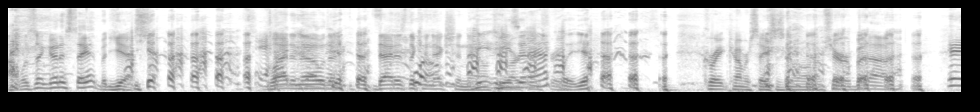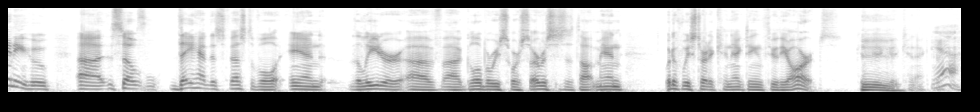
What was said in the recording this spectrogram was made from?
I wasn't going to say it, but yes. Glad to know that that is the connection now. He, to he's our an country athlete. Yeah. great conversations going on, I'm sure. But uh, anywho, uh, so they have this festival, and the leader of uh, Global Resource Services has thought, man, what if we started connecting through the arts? Could be a good connector. Yeah.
